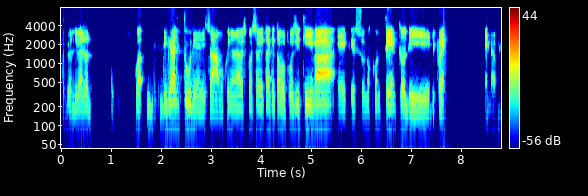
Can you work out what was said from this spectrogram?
proprio a livello di gratitudine, diciamo, quindi è una responsabilità che trovo positiva e che sono contento di, di prendermi.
